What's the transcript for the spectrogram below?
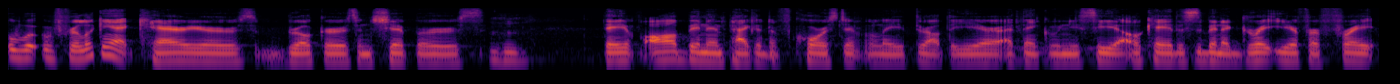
if we're looking at carriers, brokers, and shippers. Mm-hmm they've all been impacted, of course, differently throughout the year. I think when you see, okay, this has been a great year for freight,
